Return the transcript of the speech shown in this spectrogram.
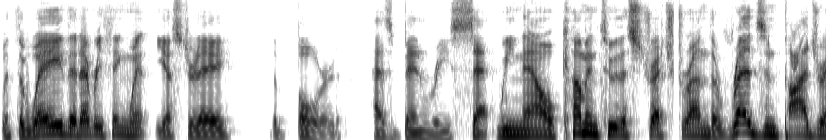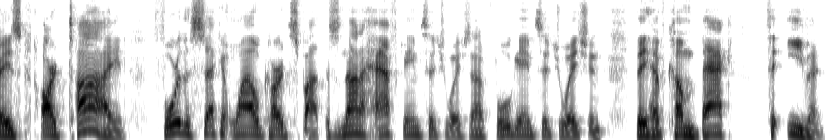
With the way that everything went yesterday, the board has been reset. We now come into the stretch run. The Reds and Padres are tied for the second wild card spot. This is not a half game situation, not a full game situation. They have come back to even.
